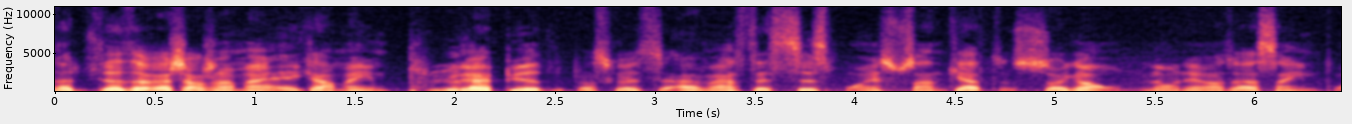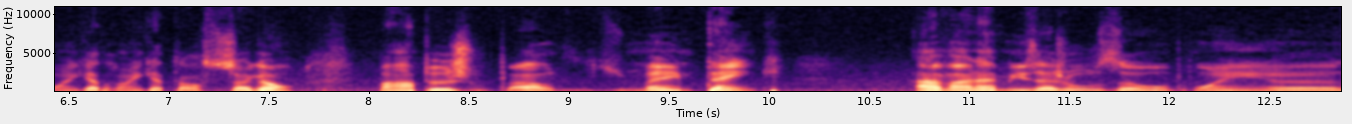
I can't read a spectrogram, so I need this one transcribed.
notre vitesse de rechargement est quand même plus rapide. Parce que avant c'était 6.64 secondes. Là, on est rendu à 5.94 secondes. En plus, je vous parle du même tank avant la mise à jour 0.19 euh,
